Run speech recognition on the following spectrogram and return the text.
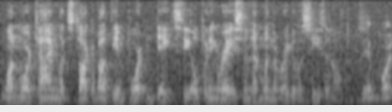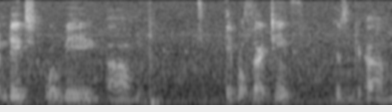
one more time, let's talk about the important dates, the opening race and then when the regular season opens. The important dates will be, um, April thirteenth is the, um,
